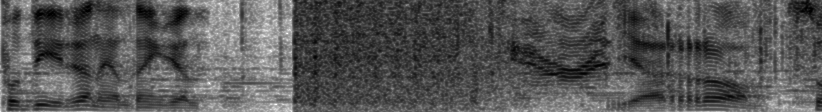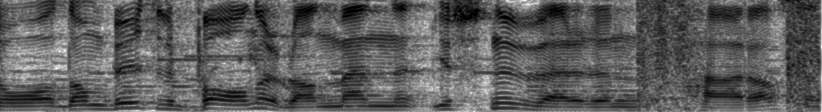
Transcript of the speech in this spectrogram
på dirren helt enkelt. Jarra. Så de byter banor ibland men just nu är det den här. Sen,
